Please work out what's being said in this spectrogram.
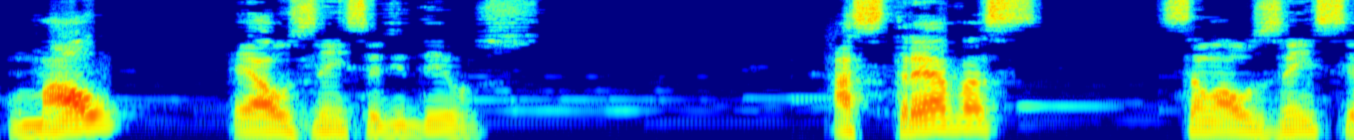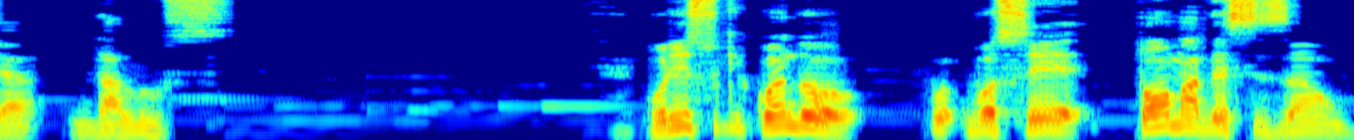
O mal é a ausência de Deus. As trevas são a ausência da luz. Por isso que quando você toma a decisão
